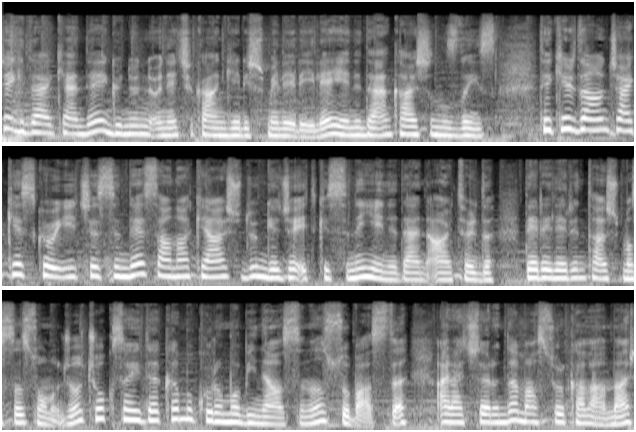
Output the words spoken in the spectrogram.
İşe giderken de günün öne çıkan gelişmeleriyle yeniden karşınızdayız. Tekirdağ'ın Çerkezköy ilçesinde sağanak yağış dün gece etkisini yeniden artırdı. Derelerin taşması sonucu çok sayıda kamu kurumu binasını su bastı. Araçlarında mahsur kalanlar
